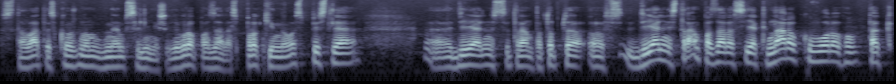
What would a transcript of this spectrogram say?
ставати з кожним днем сильніше. Європа зараз прокинулась після е, діяльності Трампа. Тобто е, діяльність Трампа зараз як на руку ворогу, так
